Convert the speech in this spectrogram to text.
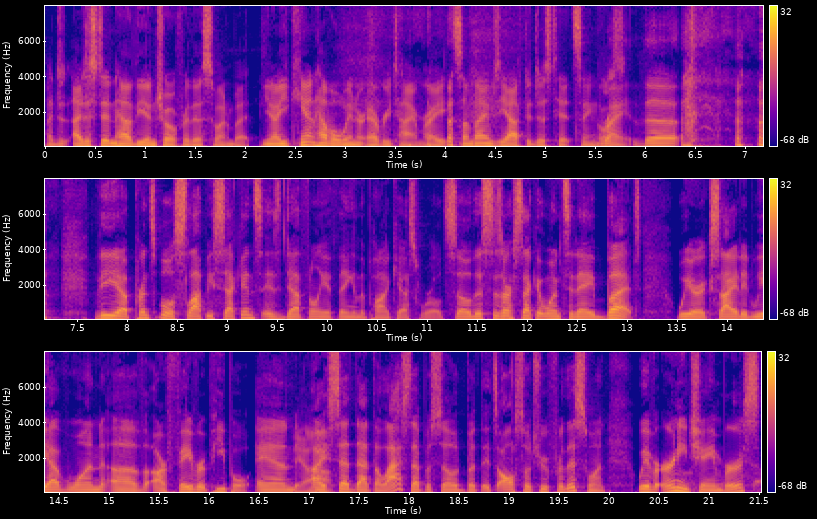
I just I just didn't have the intro for this one. But you know, you can't have a winner every time, right? Sometimes you have to just hit singles. Right. The the uh, principle of sloppy seconds is definitely a thing in the podcast world. So this is our second one today, but we are excited. We have one of our favorite people, and Yeah. I said that the last episode, but it's also true for this one. We have Ernie Chambers.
